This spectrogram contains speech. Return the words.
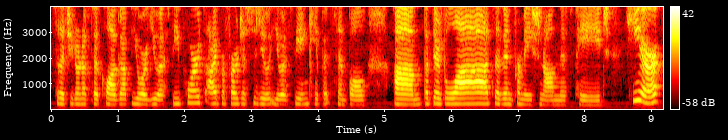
so that you don't have to clog up your USB ports. I prefer just to do it USB and keep it simple. Um, but there's lots of information on this page here.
